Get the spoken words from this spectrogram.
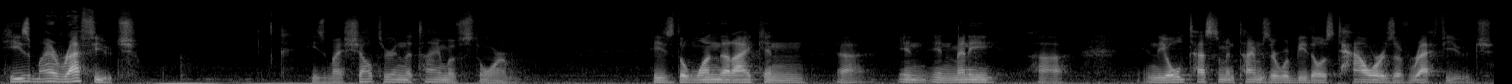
He's my refuge. He's my shelter in the time of storm. He's the one that I can, uh, in, in many, uh, in the Old Testament times, there would be those towers of refuge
